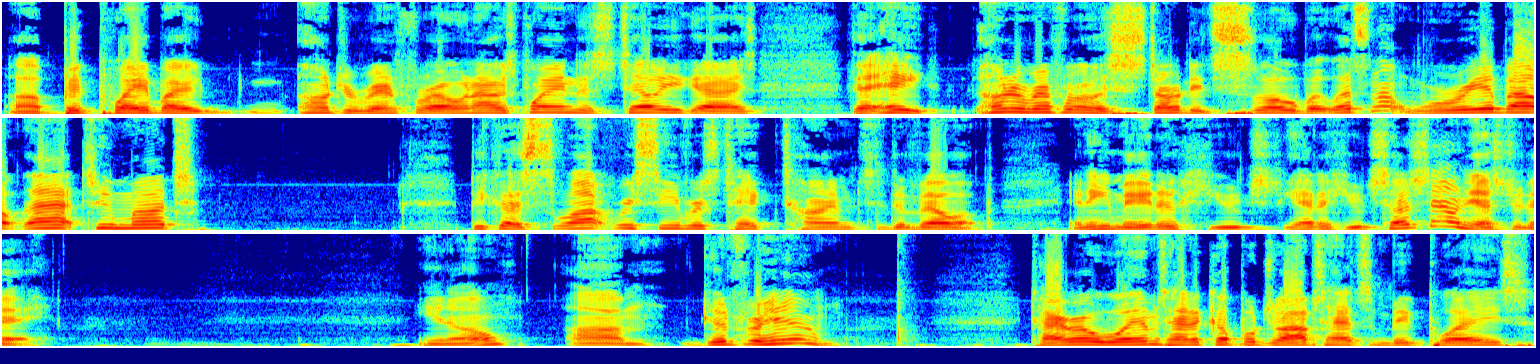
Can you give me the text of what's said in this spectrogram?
Uh, big play by Hunter Renfrow. And I was planning to tell you guys that, hey, Hunter Renfrow has started slow, but let's not worry about that too much because slot receivers take time to develop. And he made a huge, he had a huge touchdown yesterday. You know, um, good for him. Tyrell Williams had a couple drops, had some big plays.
